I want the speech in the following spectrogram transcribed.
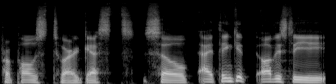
proposed to our guests. So I think it obviously,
